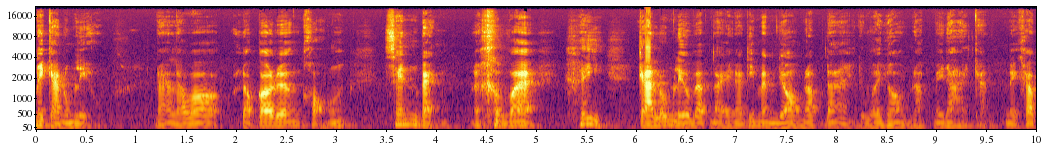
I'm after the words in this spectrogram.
ในการล้มเหลวนะแล้วว่าแล้วก็เรื่องของเส้นแบ่งนะครับว่าเฮ้ย การล้มเหลวแบบไหนนะที่มันยอมรับได้หรือว่ายอมรับไม่ได้กันนะครับ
